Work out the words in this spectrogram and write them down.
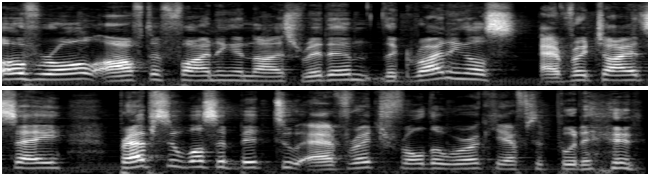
Overall, after finding a nice rhythm, the grinding was average I'd say. Perhaps it was a bit too average for all the work you have to put in.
